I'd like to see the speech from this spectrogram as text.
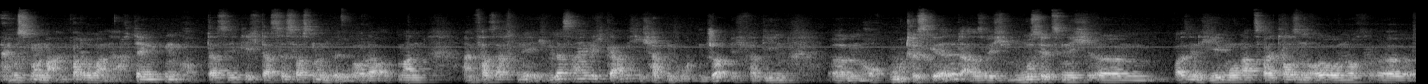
da muss man mal einfach darüber nachdenken, ob das wirklich das ist, was man will, oder ob man einfach sagt, nee, ich will das eigentlich gar nicht, ich habe einen guten Job, ich verdiene ähm, auch gutes Geld, also ich muss jetzt nicht, ähm, weiß ich nicht, jeden Monat 2000 Euro noch äh,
